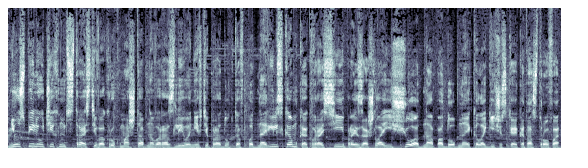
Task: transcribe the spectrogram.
Не успели утихнуть страсти вокруг масштабного разлива нефтепродуктов под Норильском, как в России произошла еще одна подобная экологическая катастрофа.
